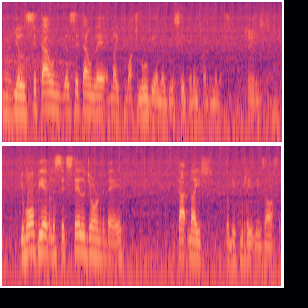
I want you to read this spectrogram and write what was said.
Right. You'll sit down. You'll sit down late at night to watch a movie, and you'll be asleep within 20 minutes. Jesus. You won't be able to sit still during the day, but that night you'll be completely exhausted.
